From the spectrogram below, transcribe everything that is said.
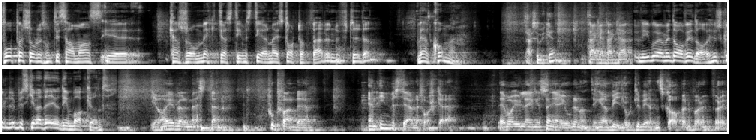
Två personer som tillsammans är kanske de mäktigaste investerarna i startupvärlden nu för tiden. Välkommen! Tack så mycket. Tackar, tackar. Vi börjar med David. Då. Hur skulle du beskriva dig och din bakgrund? Jag är väl mest en, fortfarande en investerande forskare. Det var ju länge sedan jag gjorde någonting. Jag bidrog till vetenskapen för, för,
